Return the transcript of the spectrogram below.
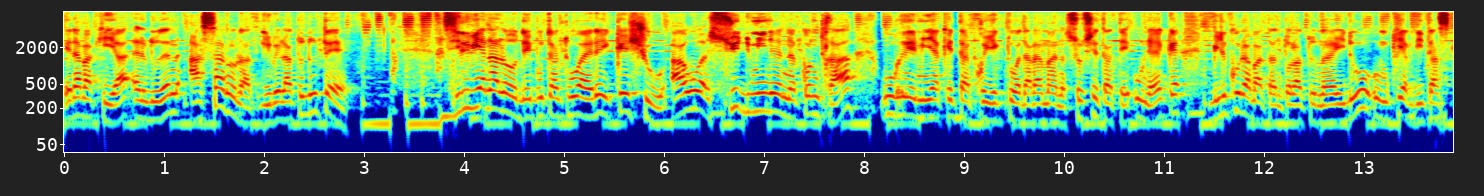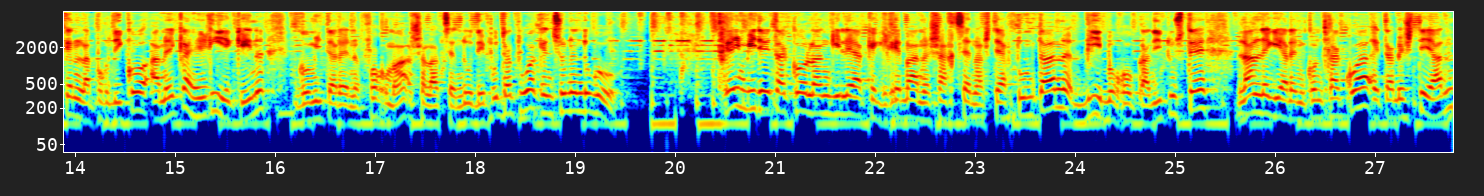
erabakia elduden azarorat gibelatu dute. Silvian Alo deputatua ere kesu hau Sudminen kontra urre miaketa proiektua daraman sozietate unek bilkura bat antolatu nahi du unkiak ditazken lapurdiko ameka herriekin gomitaren forma salatzen du deputatuak entzunen dugu. Train bideetako langileak greban sartzen aste hartuntan, bi borroka dituzte, lanlegiaren kontrakoa eta bestean,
